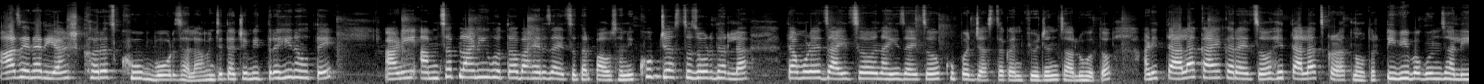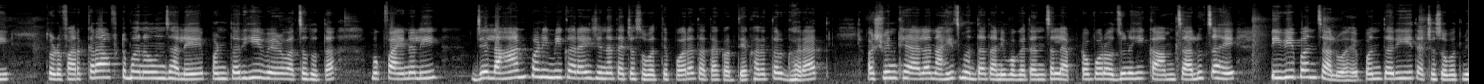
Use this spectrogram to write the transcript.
आज आहे ना रियांश खरंच खूप बोर झाला. म्हणजे त्याचे मित्रही नव्हते. आणि आमचं प्लॅनिंग होतं बाहेर जायचं तर पावसाने खूप जास्त जोर धरला. त्यामुळे जायचं नाही जायचं खूपच जास्त कन्फ्युजन चालू होतं. आणि त्याला काय करायचं हे त्यालाच कळत नव्हतं. टी व्ही बघून झाली थोडंफार क्राफ्ट बनवून झाले पण तरीही वेळ वाचत होता. मग फायनली जे लहानपणी मी करायची ना त्याच्यासोबत ते परत आता करते. खरं तर घरात अश्विन खेळायला नाहीच म्हणतात आणि बघा त्यांचं लॅपटॉपवर अजूनही काम चालूच आहे. टी व्ही पण चालू आहे पण तरीही त्याच्यासोबत मी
